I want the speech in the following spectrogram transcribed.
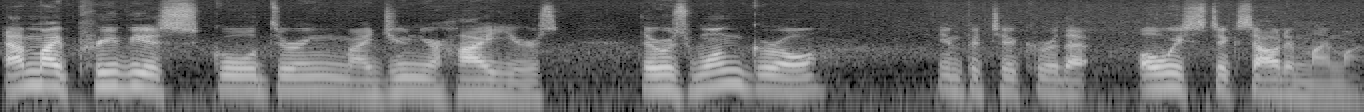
At my previous school during my junior high years, there was one girl in particular that always sticks out in my mind.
